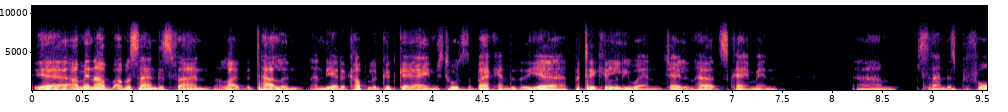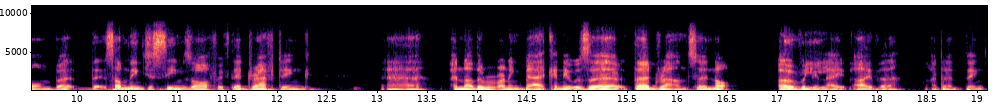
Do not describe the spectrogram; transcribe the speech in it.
yeah, I mean, I'm, a Sanders fan. I like the talent, and he had a couple of good games towards the back end of the year, particularly when Jalen Hurts came in. Um, Sanders performed, but th- something just seems off if they're drafting uh, another running back, and it was a third round, so not overly late either. I don't think.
